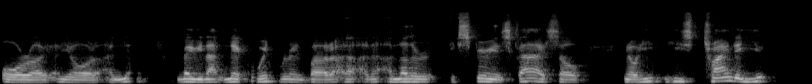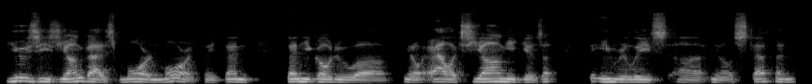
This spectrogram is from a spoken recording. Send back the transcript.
or uh, you know, a, maybe not Nick Wittgren, but a, a, another experienced guy. So you know, he he's trying to u- use these young guys more and more. I think then then you go to uh, you know Alex Young. He gives up. He relieves uh, you know Stephan,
